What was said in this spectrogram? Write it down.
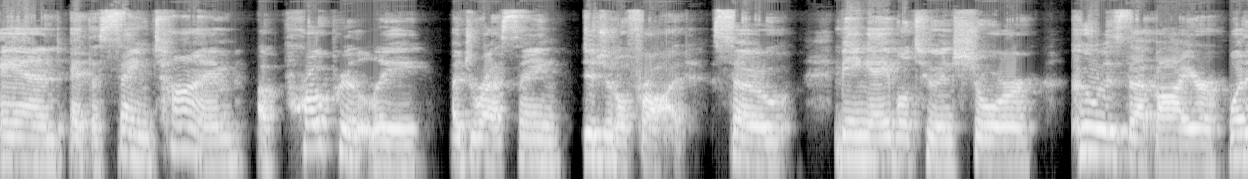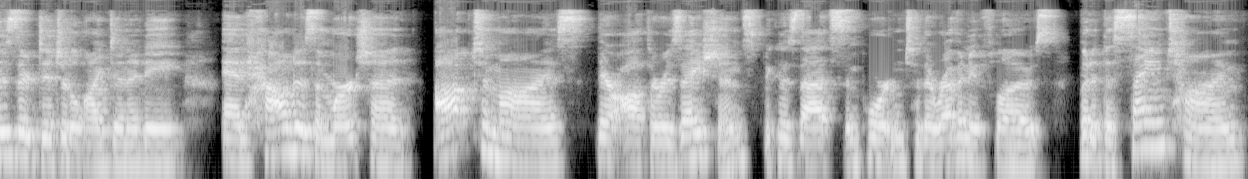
And at the same time, appropriately addressing digital fraud. So being able to ensure who is that buyer? What is their digital identity? And how does a merchant optimize their authorizations? Because that's important to their revenue flows. But at the same time,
